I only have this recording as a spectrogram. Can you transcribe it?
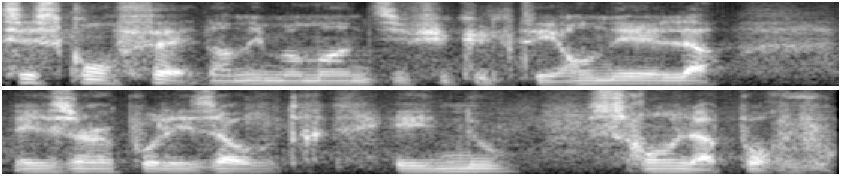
C'est ce qu'on fait dans des moments de difficulté. On est là les uns pour les autres et nous serons là pour vous.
